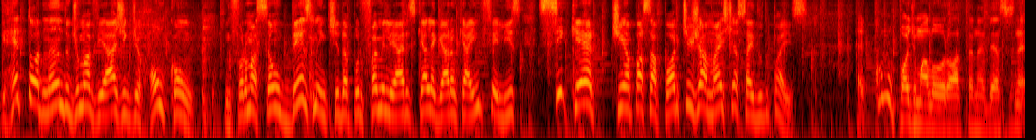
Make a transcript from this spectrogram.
retornando de uma viagem de Hong Kong. Informação desmentida por familiares que alegaram que a infeliz sequer tinha passaporte e jamais tinha saído do país. É, como pode uma lorota, né, dessas, né?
